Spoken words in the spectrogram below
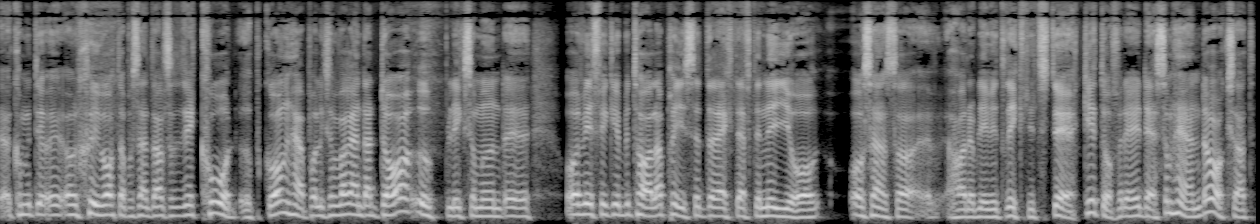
jag kommer inte 7-8 procent, alltså rekorduppgång här på liksom varenda dag upp liksom under, och vi fick ju betala priset direkt efter nyår och sen så eh, har det blivit riktigt stökigt då, för det är det som händer också. Att,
